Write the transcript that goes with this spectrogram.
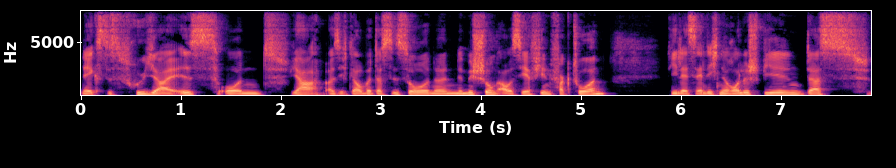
nächstes Frühjahr ist. Und ja, also ich glaube, das ist so eine, eine Mischung aus sehr vielen Faktoren die letztendlich eine Rolle spielen, dass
